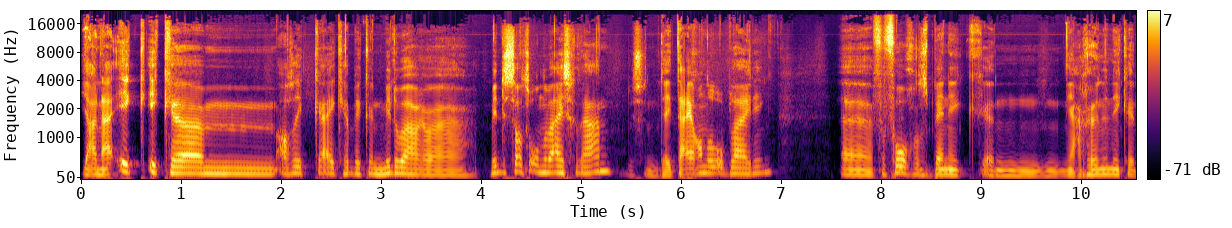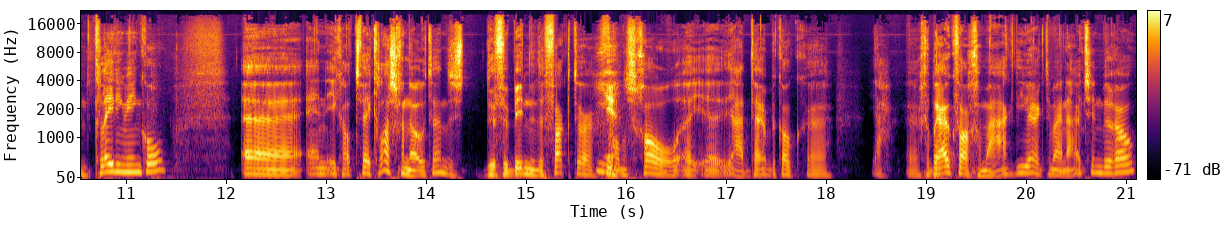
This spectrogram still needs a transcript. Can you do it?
Ja, nou, ik, ik, ehm, als ik kijk, heb ik een middelbaar eh, middenstandsonderwijs gedaan. Dus een detailhandelopleiding. Eh, vervolgens ben ik een, ja, runde ik een kledingwinkel. Eh, en ik had twee klasgenoten, dus de verbindende factor van de school. eh, ja, daar heb ik ook ja, gebruik van gemaakt. Die werkte bij een uitzendbureau.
